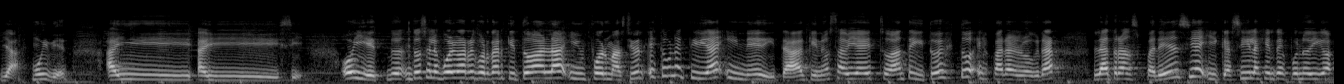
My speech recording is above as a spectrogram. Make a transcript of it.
Ya, muy bien. Ahí, ahí sí. Oye, entonces les vuelvo a recordar que toda la información, esta es una actividad inédita que no se había hecho antes y todo esto es para lograr la transparencia y que así la gente después no diga,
